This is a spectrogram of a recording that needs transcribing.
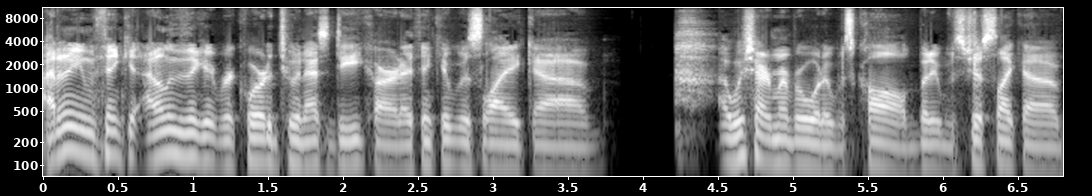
I don't even think. I don't even think it recorded to an SD card. I think it was like. Uh, I wish I remember what it was called, but it was just like a.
